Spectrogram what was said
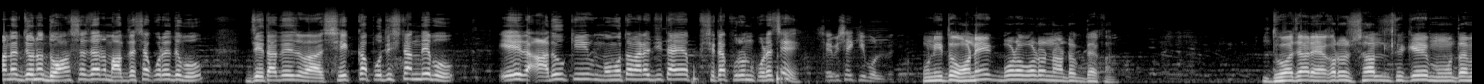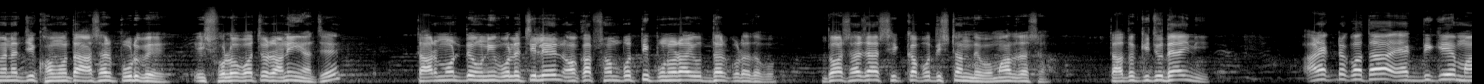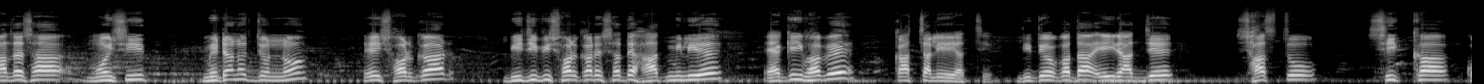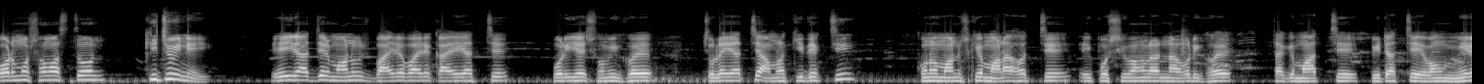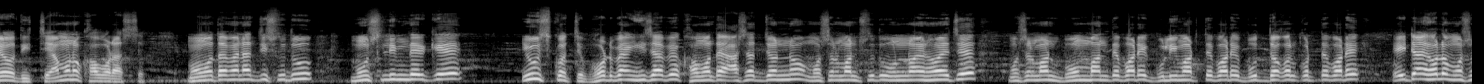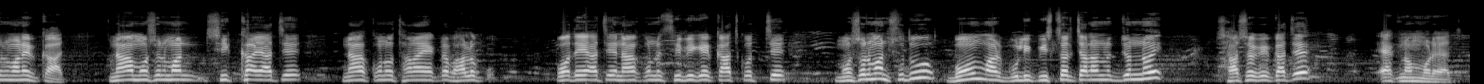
মুসলমানের জন্য দশ হাজার মাদ্রাসা করে দেব, যে তাদের শিক্ষা প্রতিষ্ঠান দেব, এর আদৌ কি মমতা ব্যানার্জি তাই সেটা পূরণ করেছে? সে বিষয়ে কি বলবে? উনি তো অনেক বড় বড় নাটক দেখান। দু সাল থেকে মমতা ব্যানার্জি ক্ষমতা আসার পূর্বে এই ষোলো বছর রানিং আছে, তার মধ্যে উনি বলেছিলেন, অকাপ সম্পত্তি পুনরায় উদ্ধার করে দেবো। দশ হাজার শিক্ষা প্রতিষ্ঠান দেব, মাদ্রাসা। তা তো কিছু দেয়নি। আর একটা কথা, একদিকে মাদ্রাসা, মসজিদ মেটানোর জন্য এই সরকার, বিজেপি সরকারের সাথে হাত মিলিয়ে একইভাবে কাজ চালিয়ে যাচ্ছে। দ্বিতীয় কথা, এই রাজ্যে স্বাস্থ্য, শিক্ষা, কর্মসংস্থান কিছুই নেই। এই রাজ্যের মানুষ বাইরে বাইরে কায়ে যাচ্ছে, পরিযায়ী শ্রমিক হয়ে চলে যাচ্ছে। আমরা কি দেখছি? কোনো মানুষকে মারা হচ্ছে, এই পশ্চিমবাংলার নাগরিক হয়ে তাকে মারছে, পেটাচ্ছে এবং মেরেও দিচ্ছে, এমনও খবর আসছে। মমতা ব্যানার্জি শুধু মুসলিমদেরকে ইউজ করছে, ভোট ব্যাংক হিসাবে ক্ষমতায় আসার জন্য। মুসলমান শুধু উন্নয়ন হয়েছে, মুসলমান বোম বানতে পারে, গুলি মারতে পারে, বুথ দখল করতে পারে, এইটাই হলো মুসলমানের কাজ। না মুসলমান শিক্ষায় আছে, না কোনো থানায় একটা ভালো পদে আছে, না কোনো সিভিকের কাজ করছে। মুসলমান শুধু বোম আর গুলি পিস্তল চালানোর জন্যই শাসকের কাছে এক নম্বরে আছে।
